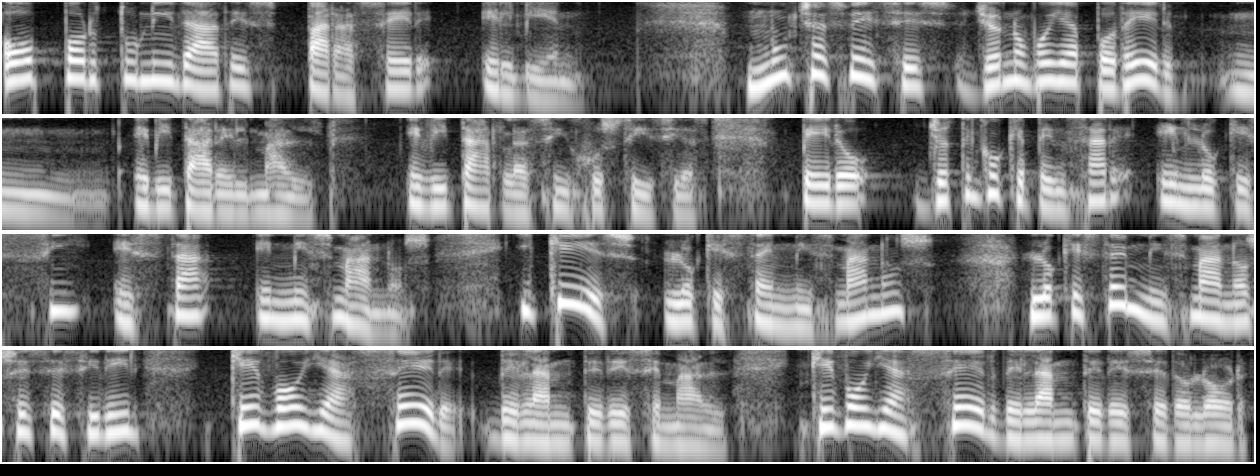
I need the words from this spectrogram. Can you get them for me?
oportunidades para hacer el bien. Muchas veces yo no voy a poder mm, evitar el mal, evitar las injusticias, pero yo tengo que pensar en lo que sí está en mis manos. ¿Y qué es lo que está en mis manos? Lo que está en mis manos es decidir ¿Qué voy a hacer delante de ese mal? ¿Qué voy a hacer delante de ese dolor?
